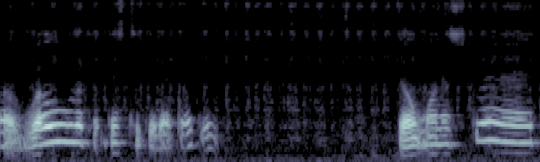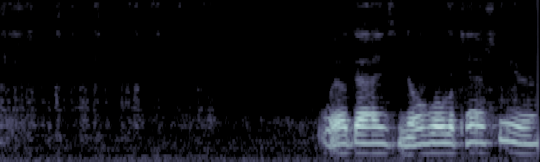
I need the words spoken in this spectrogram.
A roll of this ticket it. Don't want to scratch. Well, guys, no roll of cash here.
